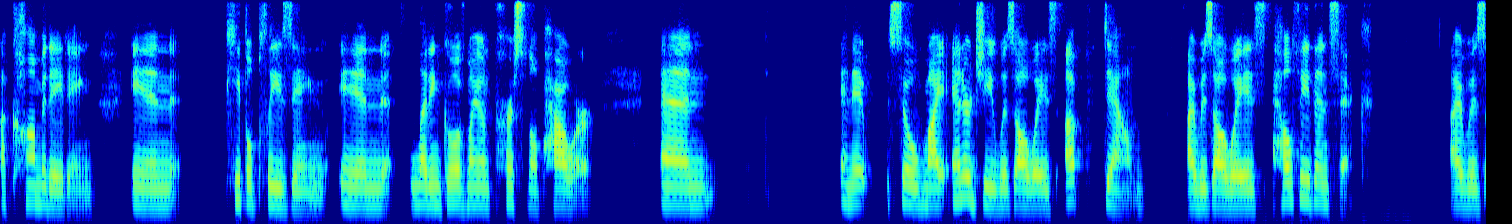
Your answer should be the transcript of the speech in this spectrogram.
accommodating, in people pleasing, in letting go of my own personal power. And and it so my energy was always up down. I was always healthy then sick. I was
